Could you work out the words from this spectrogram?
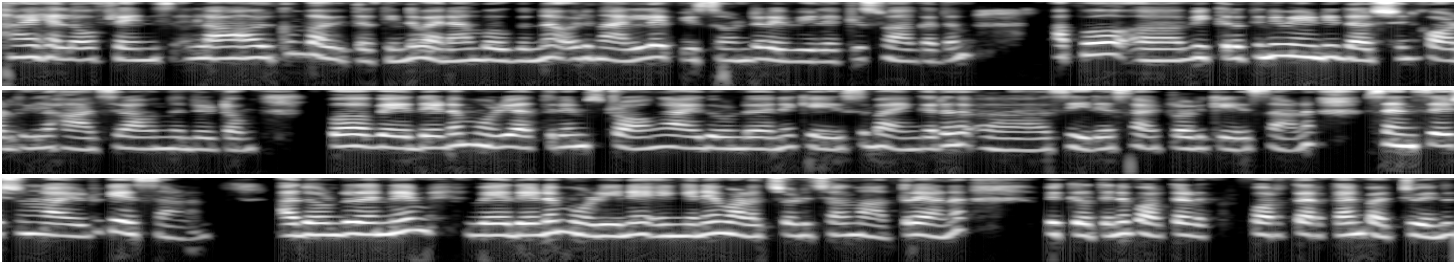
ഹായ് ഹലോ ഫ്രണ്ട്സ് എല്ലാവർക്കും പവിത്രത്തിന്റെ വരാൻ പോകുന്ന ഒരു നല്ല എപ്പിസോഡിന്റെ റിവ്യൂയിലേക്ക് സ്വാഗതം. അപ്പോൾ വിക്രത്തിന് വേണ്ടി ദർശൻ കോടതിയിൽ ഹാജരാവുന്നുണ്ട് കേട്ടോ. ഇപ്പോൾ വേദയുടെ മൊഴി അത്രയും സ്ട്രോങ് ആയതുകൊണ്ട് തന്നെ കേസ് ഭയങ്കര സീരിയസ് ആയിട്ടുള്ള ഒരു കേസാണ് സെൻസേഷണൽ ആയൊരു കേസാണ് അതുകൊണ്ട് തന്നെ വേദയുടെ മൊഴിനെ എങ്ങനെ വളച്ചൊടിച്ചാൽ മാത്രമാണ് വിക്രത്തിന് പുറത്തെടു പുറത്തിറക്കാൻ പറ്റൂ എന്ന്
